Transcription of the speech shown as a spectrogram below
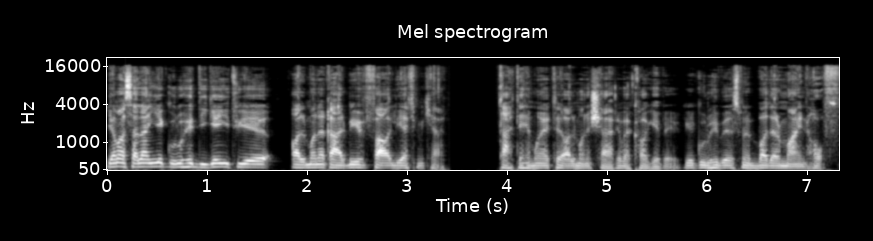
یا مثلا یک گروه دیگه ای توی آلمان غربی فعالیت می‌کرد تحت حمایت آلمان شرقی و کاگبه یه گروهی به اسم بادر ماینهوف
